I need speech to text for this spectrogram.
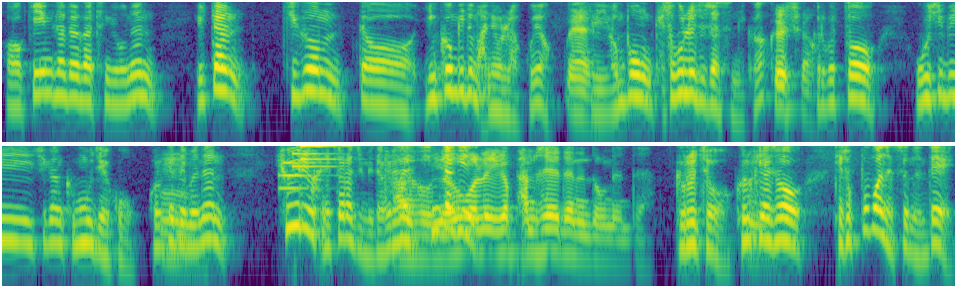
어, 게임사들 같은 경우는 일단 지금 어, 인건비도 많이 올랐고요. 네. 이 연봉 계속 올려주지 않습니까? 그렇죠. 그리고 또 52시간 근무 제고 그렇게 음. 되면은 효율이 많이 떨어집니다. 그래서 아유, 신작이 원래 이거 밤새야 되는 동네인데. 그렇죠. 그렇게 해서 계속 뽑아냈었는데 네.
